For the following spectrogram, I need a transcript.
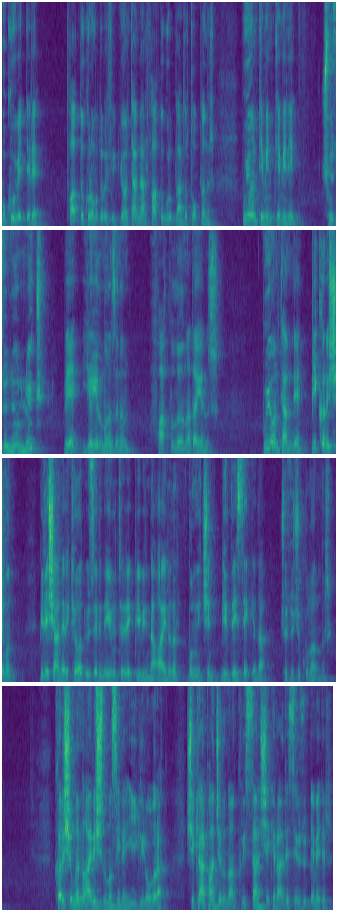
Bu kuvvetlere farklı kromatografik yöntemler farklı gruplarda toplanır. Bu yöntemin temeli çözünürlük ve yayılma hızının farklılığına dayanır. Bu yöntemde bir karışımın bileşenleri kağıt üzerinde yürüterek birbirine ayrılır. Bunun için bir destek ya da çözücü kullanılır. Karışımların ayrıştırılmasıyla ilgili olarak şeker pancarından kristal şeker elde ise özütlemedir.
